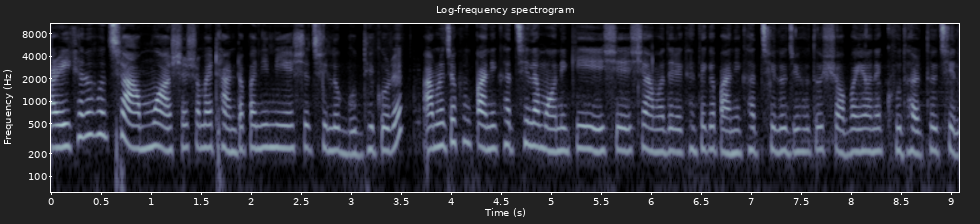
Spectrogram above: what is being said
আর এখানে হচ্ছে আম্মু আসার সময় ঠান্ডা পানি নিয়ে এসেছিল বুদ্ধি করে। আমরা যখন পানি খাচ্ছিলাম, অনেকেই এসে এসে আমাদের এখান থেকে পানি খাচ্ছিল, যেহেতু সবাই অনেক ক্ষুধার্ত ছিল।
